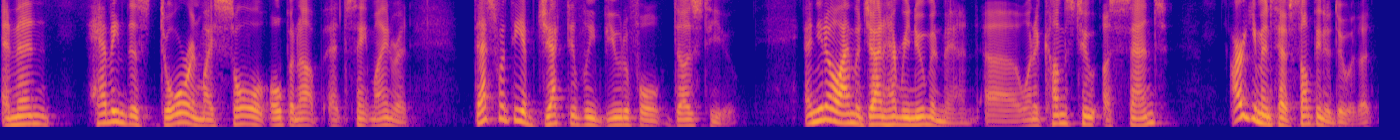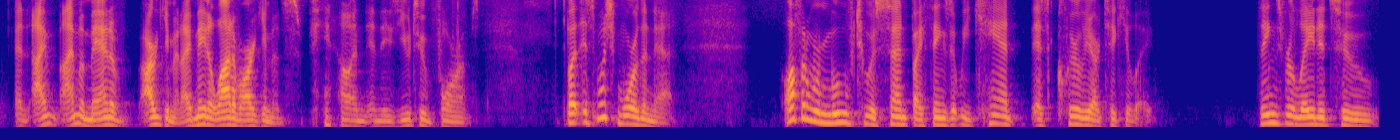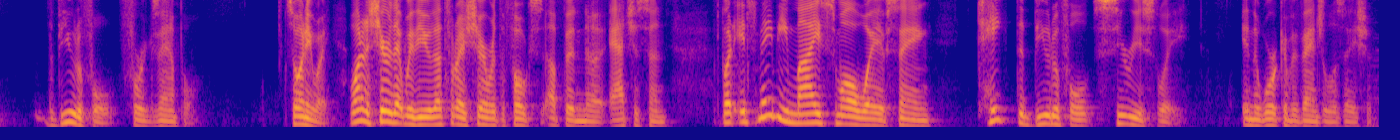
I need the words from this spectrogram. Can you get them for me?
and then having this door in my soul open up at St. Meinrad, that's what the objectively beautiful does to you. And you know, I'm a John Henry Newman man. Uh, when it comes to assent, arguments have something to do with it. And I'm, I'm a man of argument. I've made a lot of arguments, you know, in, in these YouTube forums. But it's much more than that. Often we're moved to assent by things that we can't as clearly articulate. Things related to the beautiful, for example. So anyway, I wanted to share that with you. That's what I share with the folks up in uh, Atchison. But it's maybe my small way of saying, take the beautiful seriously in the work of evangelization.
